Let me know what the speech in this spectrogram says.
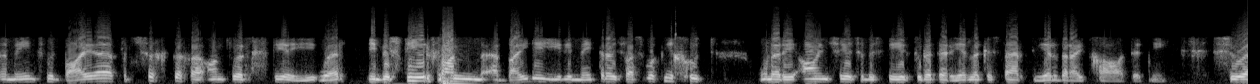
'n Mens moet baie versigtige antwoord gee hieroor die bestuur van uh, beide hierdie metro's was ook nie goed onder die ANC se bestuur toe dit 'n redelike sterk meerderheid gehad het nie. So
